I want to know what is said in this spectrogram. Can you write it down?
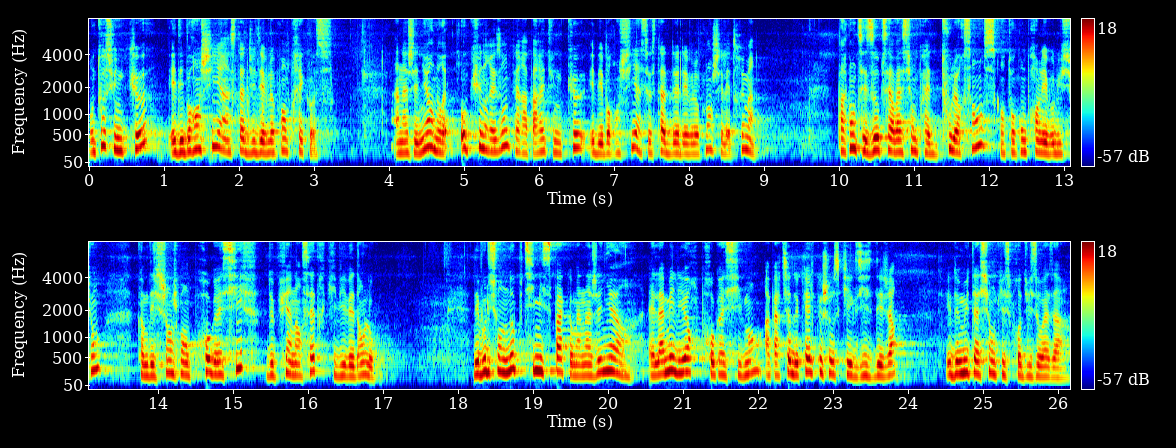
ont tous une queue et des branchies à un stade du développement précoce. Un ingénieur n'aurait aucune raison de faire apparaître une queue et des branchies à ce stade de développement chez l'être humain. Par contre, ces observations prennent tout leur sens quand on comprend l'évolution, comme des changements progressifs depuis un ancêtre qui vivait dans l'eau. L'évolution n'optimise pas comme un ingénieur, elle améliore progressivement à partir de quelque chose qui existe déjà et de mutations qui se produisent au hasard.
